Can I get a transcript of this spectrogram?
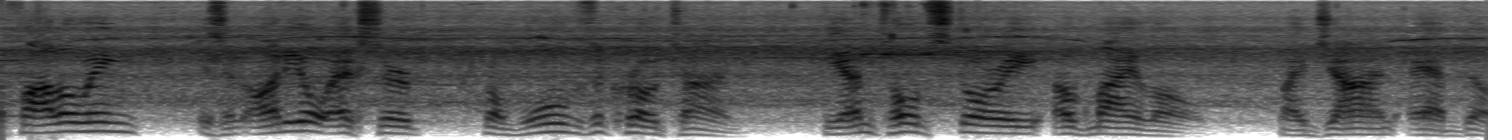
following is an audio excerpt from Wolves of Croton, The Untold Story of Milo by John Abdo.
